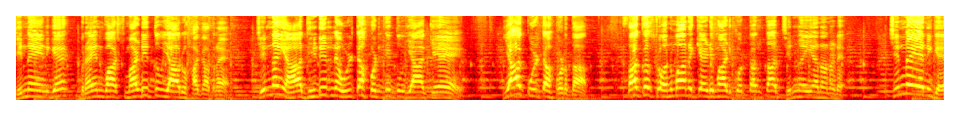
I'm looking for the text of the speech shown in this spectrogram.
ಚಿನ್ನಯ್ಯನಿಗೆ ಬ್ರೈನ್ ವಾಶ್ ಮಾಡಿದ್ದು ಯಾರು ಹಾಗಾದ್ರೆ? ಚಿನ್ನಯ್ಯ ದಿಢೀರ್ನೆ ಉಲ್ಟಾ ಹೊಡೆದಿದ್ದು ಯಾಕೆ? ಯಾಕೆ ಉಲ್ಟಾ ಹೊಡೆದ? ಸಾಕಷ್ಟು ಅನುಮಾನಕ್ಕೆ ಅಡಿ ಮಾಡಿಕೊಟ್ಟಂತ ಚಿನ್ನಯ್ಯನ ನಡೆ. ಚಿನ್ನಯ್ಯನಿಗೆ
